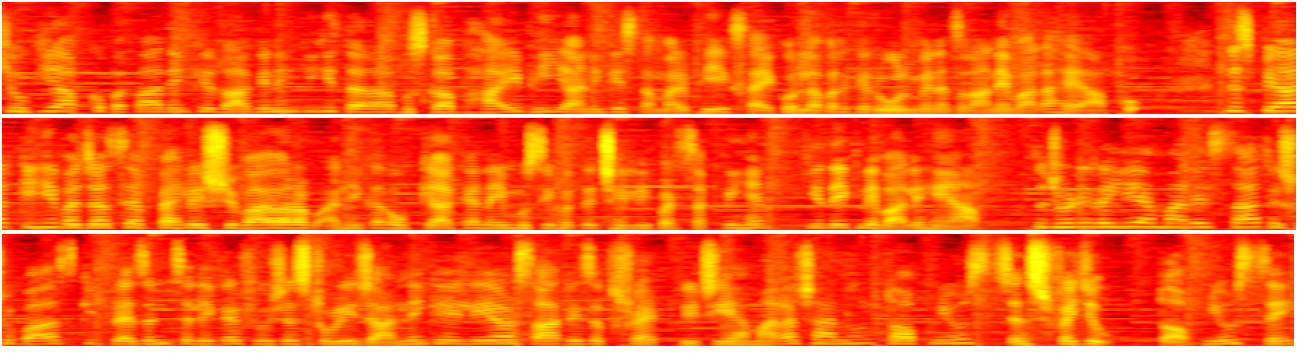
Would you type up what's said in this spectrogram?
क्योंकि आपको बता दें कि रागिनी की ही तरह उसका भाई भी यानी कि समर भी एक साइको लवर के रोल में नज़र आने वाला है आपको। जिस प्यार की ही वजह से अब पहले शिवाय और अब अनिका को क्या क्या नई मुसीबतें झेलनी पड़ सकती हैं, ये देखने वाले हैं आप। तो जुड़े रहिए हमारे साथ इशकबाज की प्रेजेंट से लेकर फ्यूचर स्टोरी जानने के लिए और साथ ही सब्सक्राइब कीजिए हमारा channel top news just for you top news से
